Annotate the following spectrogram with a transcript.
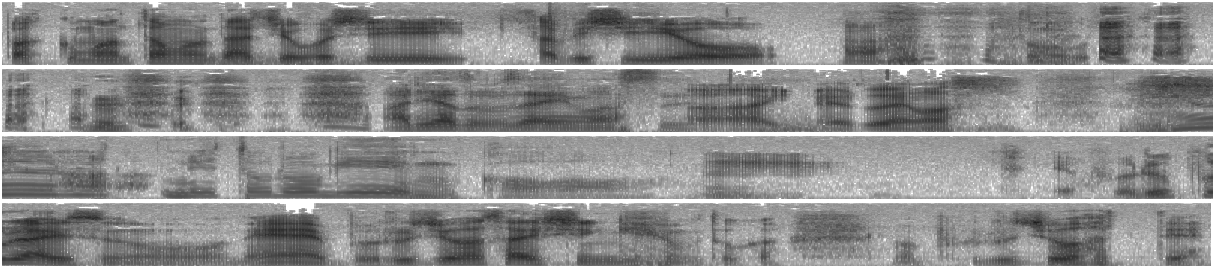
パックマン友達欲しい、寂しいよ。あ。ありがとうございます。はい、ありがとうございます。ニューレトロゲームか。うん。いやフルプライスのね、ブルジョア最新ゲームとか、まあ、ブルジョアって、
